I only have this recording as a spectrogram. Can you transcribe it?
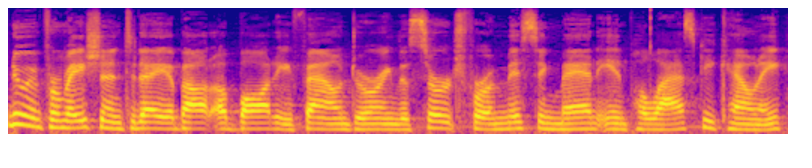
New information today about a body found during the search for a missing man in Pulaski County.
